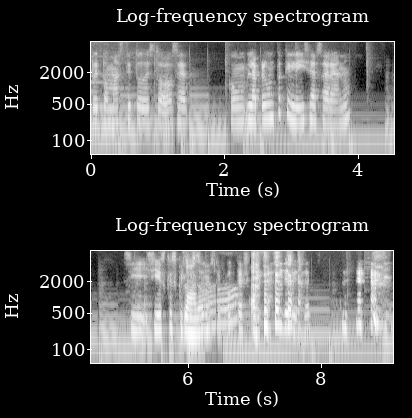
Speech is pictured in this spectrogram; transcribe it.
retomaste todo esto? O sea, con la pregunta que le hice a Sara, ¿no? Si, si es que escuchaste nuestro podcast, que así debe ser.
